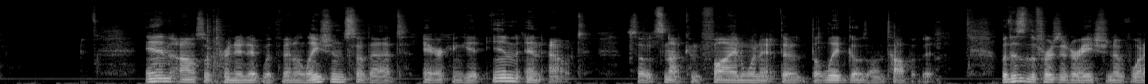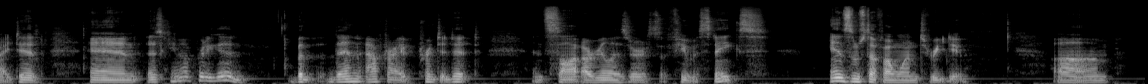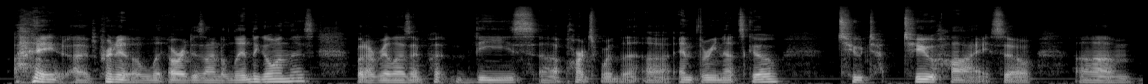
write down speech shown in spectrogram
And I also printed it with ventilation so that air can get in and out. So it's not confined when it, the, the lid goes on top of it. But this is the first iteration of what I did and this came out pretty good. But then after I printed it and saw it, I realized there's a few mistakes and some stuff I wanted to redo. Um, I, I printed a lid or I designed a lid to go on this, but I realized I put these uh, parts where the uh, M3 nuts go too too high, so um,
